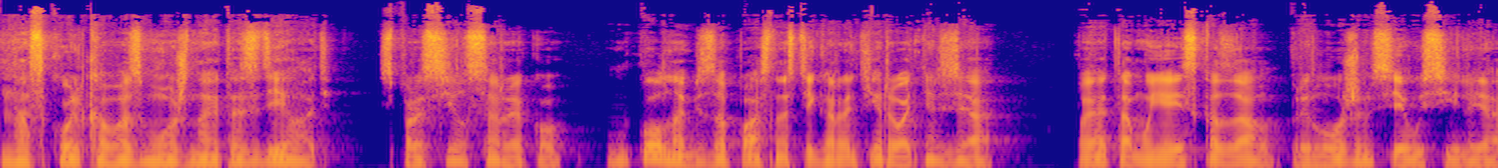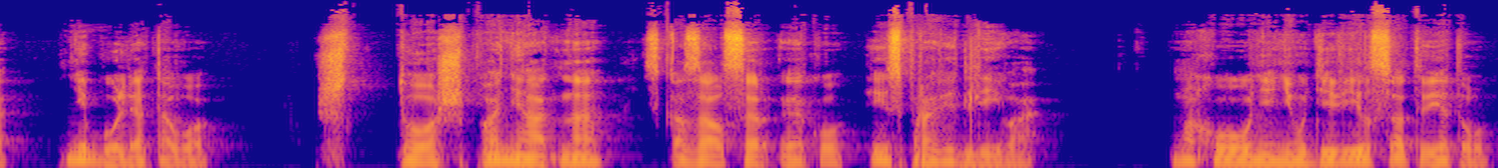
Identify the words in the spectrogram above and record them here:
«Насколько возможно это сделать?» – спросил Сареку. «Полной безопасности гарантировать нельзя, поэтому я и сказал, приложим все усилия, не более того». «Что ж, понятно», – сказал сэр Эку, – «и справедливо». Махоуни не удивился ответу.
